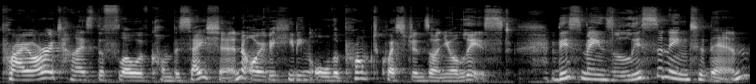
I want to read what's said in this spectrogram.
Prioritize the flow of conversation over hitting all the prompt questions on your list. This means listening to them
